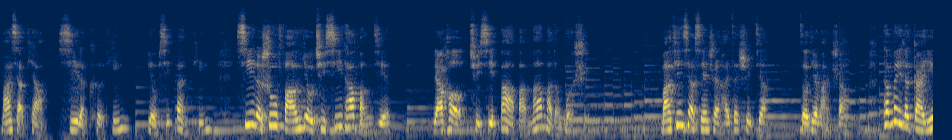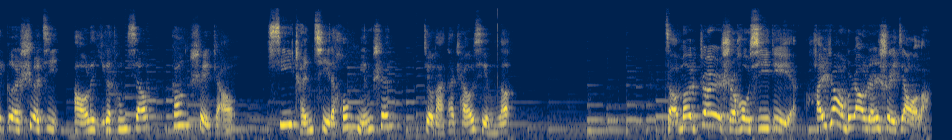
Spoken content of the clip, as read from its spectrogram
马小跳吸了客厅，又吸饭厅，吸了书房，又去吸他房间，然后去吸爸爸妈妈的卧室。马天笑先生还在睡觉。昨天晚上，他为了赶一个设计，熬了一个通宵，刚睡着，吸尘器的轰鸣声就把他吵醒了。怎么这时候吸地，还让不让人睡觉了？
